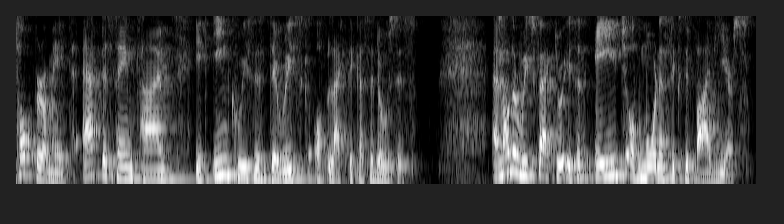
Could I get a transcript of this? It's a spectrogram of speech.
topiramate at the same time, it increases the risk of lactic acidosis. Another risk factor is an age of more than 65 years.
